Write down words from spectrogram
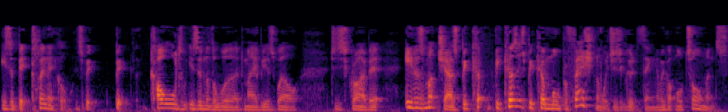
is a bit clinical. It's a bit, bit cold, is another word, maybe, as well, to describe it. In as much as, because, because it's become more professional, which is a good thing, and we've got more tournaments,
